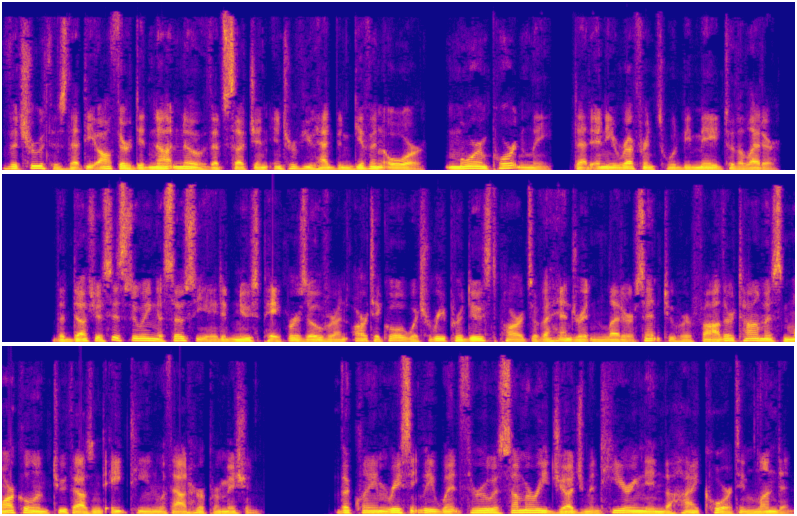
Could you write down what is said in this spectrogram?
the truth is that the author did not know that such an interview had been given or, more importantly, that any reference would be made to the letter. The Duchess is suing Associated Newspapers over an article which reproduced parts of a handwritten letter sent to her father Thomas Markle in 2018 without her permission. The claim recently went through a summary judgment hearing in the High Court in London.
